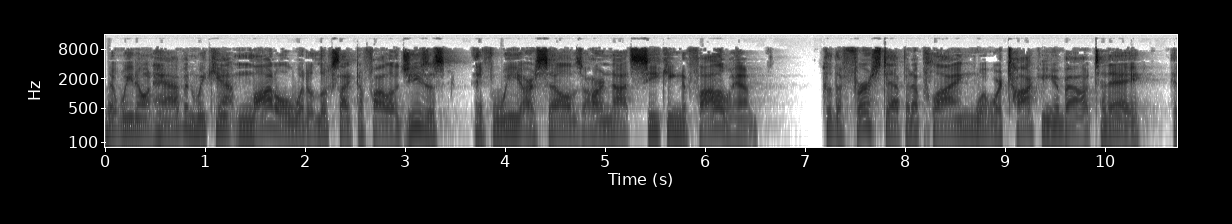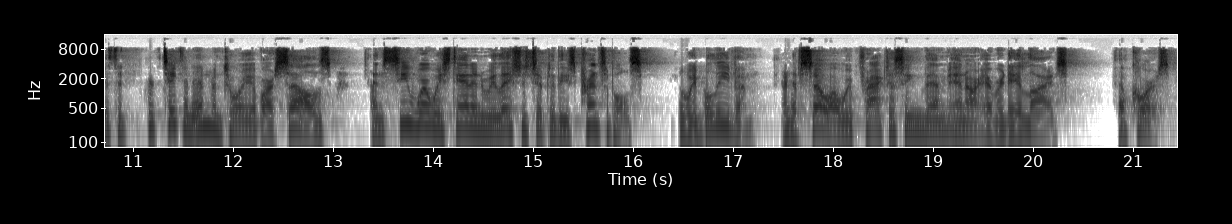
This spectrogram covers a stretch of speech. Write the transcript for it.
that we don't have, and we can't model what it looks like to follow Jesus if we ourselves are not seeking to follow him. So the first step in applying what we're talking about today is to take an inventory of ourselves and see where we stand in relationship to these principles. Do we believe him? And if so, are we practicing them in our everyday lives? Of course,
